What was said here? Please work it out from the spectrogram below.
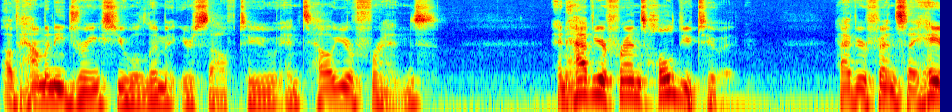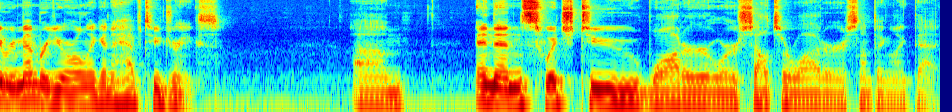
of how many drinks you will limit yourself to and tell your friends and have your friends hold you to it. Have your friends say, "Hey, remember you're only going to have two drinks." Um, and then switch to water or seltzer water or something like that.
